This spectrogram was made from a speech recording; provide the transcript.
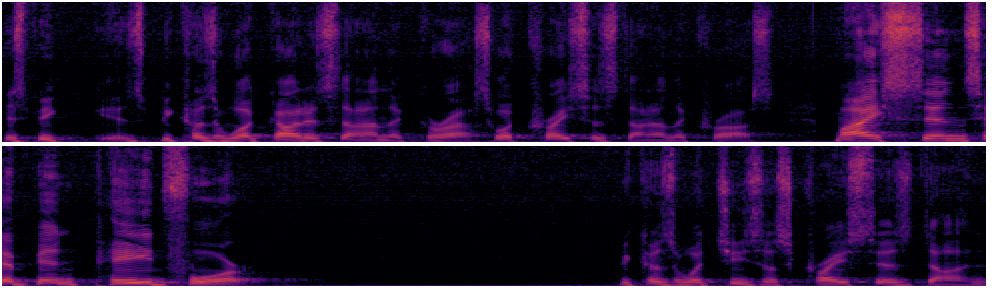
is, be, is because of what God has done on the cross, what Christ has done on the cross. My sins have been paid for because of what Jesus Christ has done.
